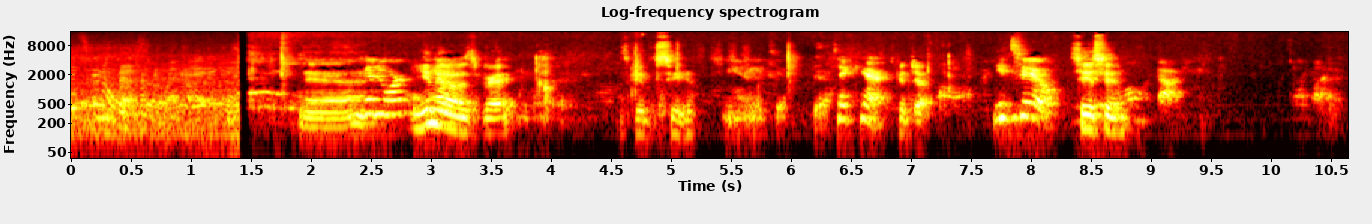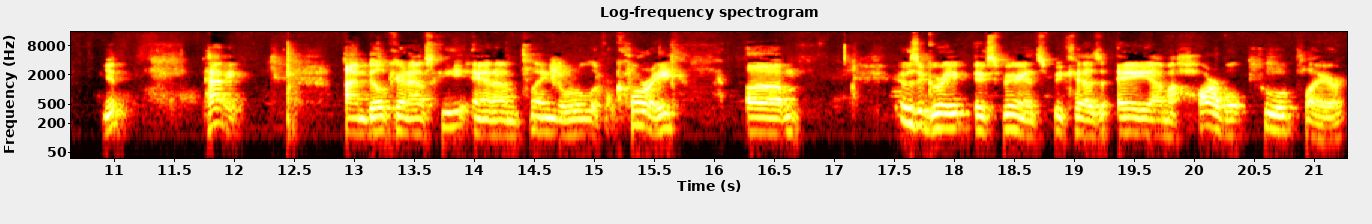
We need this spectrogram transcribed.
It's gonna waste away. Yeah. Good to work You know, it's great. It's good to see you. Yeah, me too. Yeah. Take care. Good job. You too. See you soon. Oh yep. Howdy. I'm Bill Karnowski, and I'm playing the role of Corey. Um, it was a great experience because A, I'm a horrible pool player,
